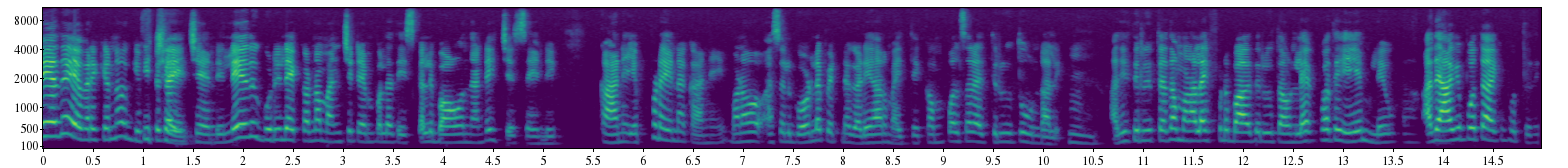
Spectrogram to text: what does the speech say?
లేదు ఎవరికైనా గిఫ్ట్గా ఇచ్చేయండి. లేదు గుడిలో ఎక్కడన్నా మంచి టెంపుల్లో తీసుకెళ్ళి బాగుందంటే ఇచ్చేసేయండి. కానీ ఎప్పుడైనా కానీ మనం అసలు గోడలో పెట్టిన గడియారం అయితే కంపల్సరీ అది తిరుగుతూ ఉండాలి. అది తిరుగుతుందా మన లైఫ్ కూడా బాగా తిరుగుతా ఉంది. లేకపోతే ఏం లేవు. అది ఆగిపోతే ఆగిపోతుంది.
